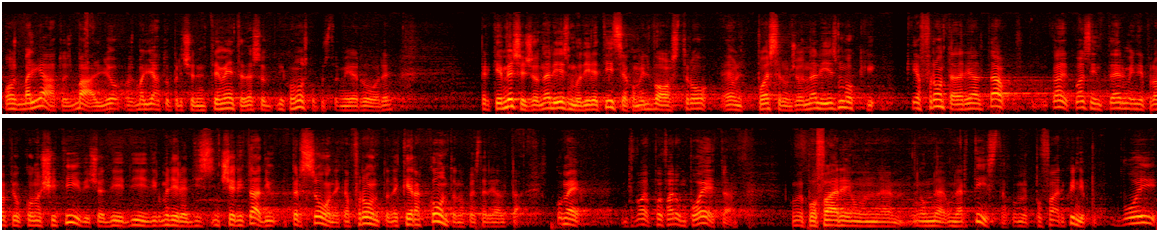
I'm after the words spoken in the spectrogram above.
ho sbagliato, sbaglio, ho sbagliato precedentemente, adesso riconosco questo mio errore, perché invece il giornalismo di Letizia come il vostro un, può essere un giornalismo che, che, affronta la realtà quasi in termini proprio conoscitivi, cioè di, di, di, dire, di, sincerità, di persone che affrontano e che raccontano questa realtà, come può fare un poeta, come può fare un, un, un artista, fare, quindi voi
